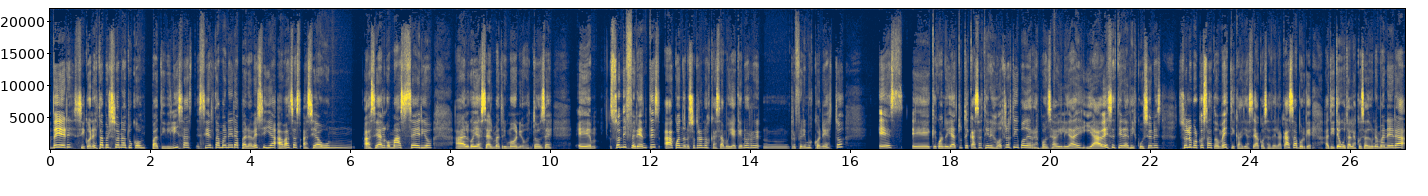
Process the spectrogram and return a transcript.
ver si con esta persona tú compatibilizas de cierta manera para ver si ya avanzas hacia un hacia algo más serio, a algo ya sea el matrimonio. Entonces, eh, son diferentes a cuando nosotros nos casamos. ¿Y a qué nos mm, referimos con esto? Es eh, que cuando ya tú te casas tienes otro tipo de responsabilidades y a veces tienes discusiones solo por cosas domésticas, ya sea cosas de la casa, porque a ti te gustan las cosas de una manera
